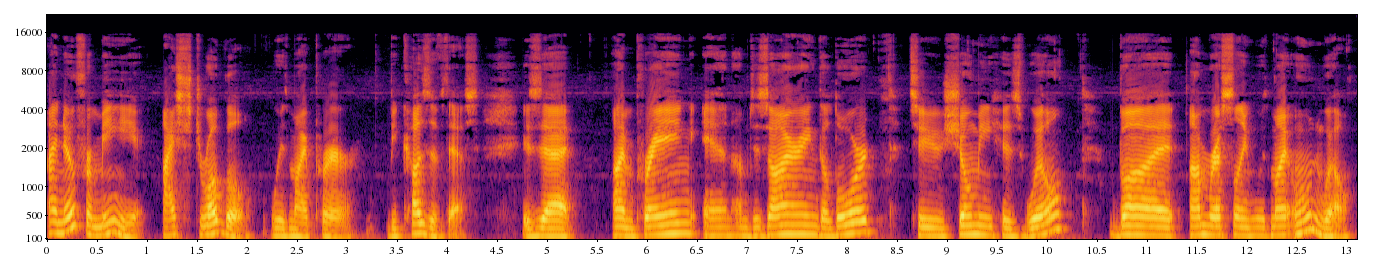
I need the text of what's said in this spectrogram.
I know for me, I struggle with my prayer because of this, is that I'm praying and I'm desiring the Lord to show me His will, but I'm wrestling with my own will,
